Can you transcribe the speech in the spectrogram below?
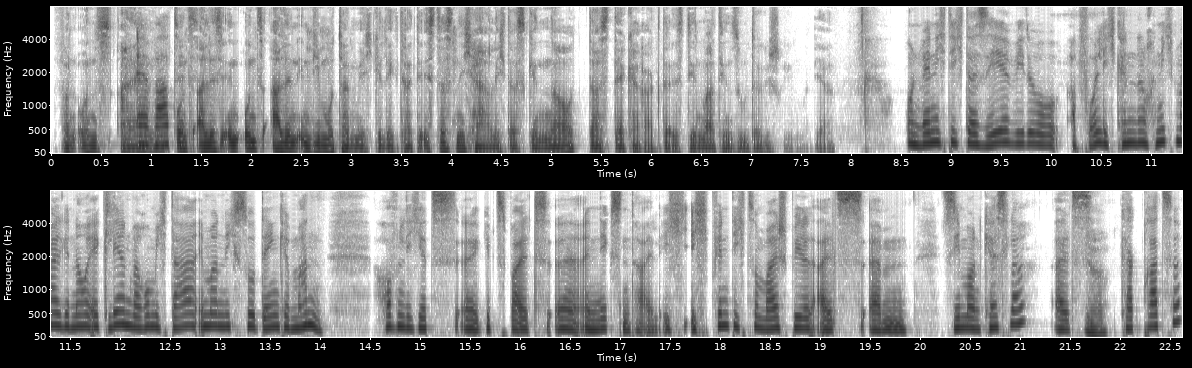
von uns allen, Erwartet. uns alles in uns allen in die Muttermilch gelegt hatte. Ist das nicht herrlich, dass genau das der Charakter ist, den Martin Suter geschrieben hat? Ja. Und wenn ich dich da sehe, wie du, obwohl ich kann noch nicht mal genau erklären, warum ich da immer nicht so denke, Mann, hoffentlich jetzt äh, gibt's bald äh, einen nächsten Teil. Ich, ich finde dich zum Beispiel als ähm, Simon Kessler, als ja. Kackbratze.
